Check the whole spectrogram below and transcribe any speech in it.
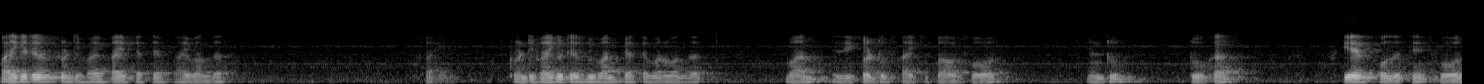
फाइव के टेबल ट्वेंटी फाइव फाइव कहते हैं फाइव अंदर फाइव ट्वेंटी फाइव के टेबल पे वन आता है वन अंदर one is equal to five की पावर फोर इंटू टू का स्केयर खोल देते हैं फोर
